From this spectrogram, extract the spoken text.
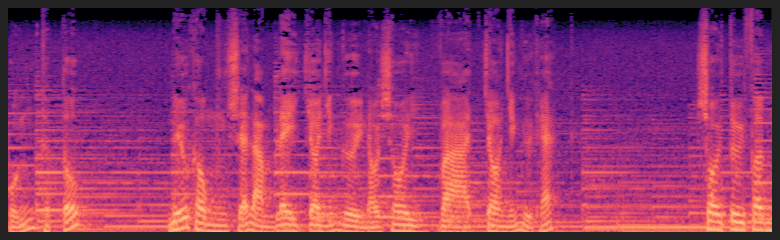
khuẩn thật tốt, nếu không sẽ làm lây cho những người nội soi và cho những người khác. Sôi tươi phân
